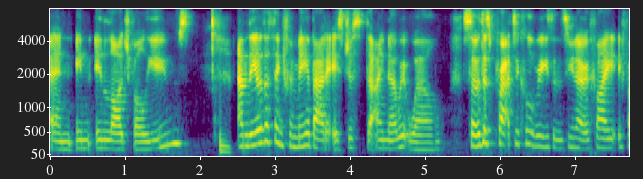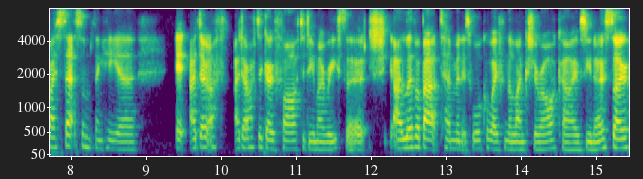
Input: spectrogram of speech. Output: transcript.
and in, in large volumes. Hmm. And the other thing for me about it is just that I know it well. So there's practical reasons, you know, if I if I set something here it, I don't have, I don't have to go far to do my research. I live about 10 minutes walk away from the Lancashire archives, you know. So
